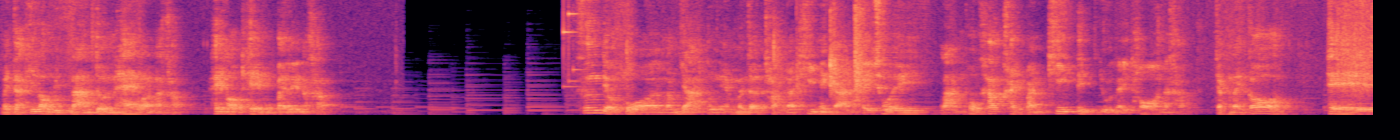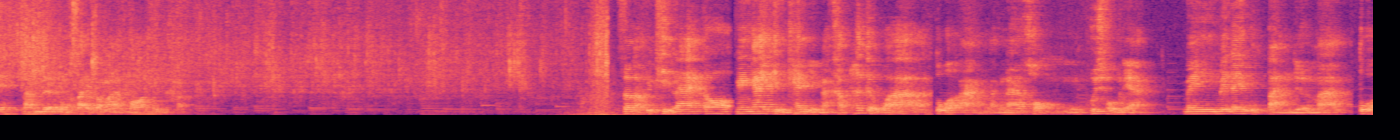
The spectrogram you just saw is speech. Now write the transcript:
หลังจากที่เราวิดน้ำจนแห้งแล้วนะครับ ให้เราเทลงไปเลยนะครับ ซึ่งเดี๋ยวตัวน้ำยาตัวเนี้ยมันจะทำหน้าที่ในการไปช่วยล้างพวกคราบไขมันที่ติดอยู่ในท่อนะครับ จากนั้นก็เทน้ำเดือดลงไปประมาณหม้อหนึ่งครับสำหรับวิธีแรกก็ง่ายๆเพียงแค่นี้นะครับ ถ้าเกิดว่าตัวอ่างล้างหน้าของผู้ชมเนี่ยไม่ไม่ได้อุดตันเยอะมาก ตัว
